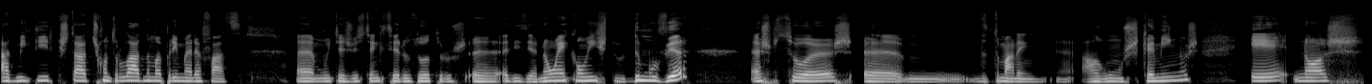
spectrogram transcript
admitir que está descontrolado numa primeira fase. Uh, muitas vezes tem que ser os outros uh, a dizer. Não é com isto de mover as pessoas de tomarem alguns caminhos, é nós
